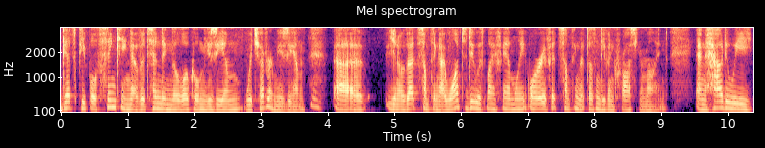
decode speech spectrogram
gets people thinking of attending the local museum, whichever museum. Uh, you know, that's something I want to do with my family, or if it's something that doesn't even cross your mind. And how do we,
